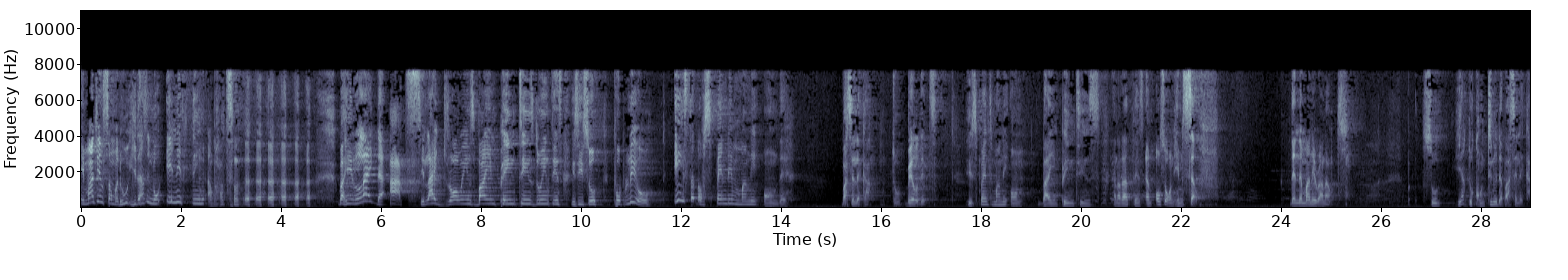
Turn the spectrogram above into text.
imagine somebody who he doesn't know anything about. but he liked the arts. He liked drawings, buying paintings, doing things. You see, so Pope Leo Instead of spending money on the basilica to build it, he spent money on buying paintings and other things and also on himself. Then the money ran out. So he had to continue the basilica.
